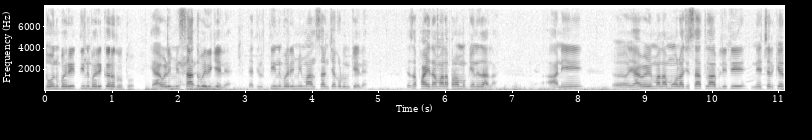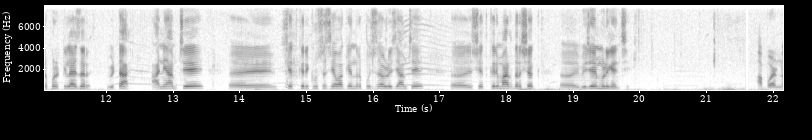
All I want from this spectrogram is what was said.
दोन भरी तीन भरी करत होतो. ह्यावेळी मी सात भरी केल्या. त्यातील तीन भरी मी माणसांच्याकडून केल्या. त्याचा फायदा मला प्रामुख्याने झाला. आणि यावेळी मला मोलाची साथ लाभली ती नेचर केअर फर्टिलायझर विटा आणि आमचे शेतकरी कृषी सेवा केंद्र पुशीसावळीचे आमचे शेतकरी मार्गदर्शक विजय मुळग्यांचे आपण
